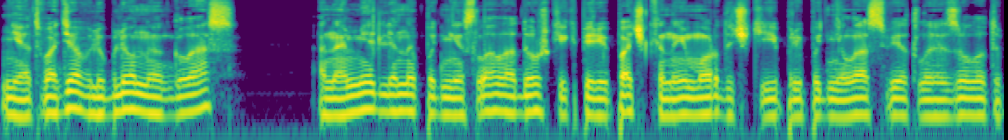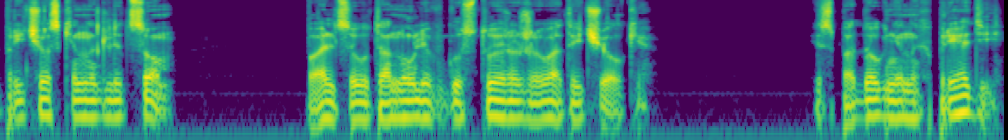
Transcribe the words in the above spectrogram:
Не отводя влюбленных глаз, она медленно поднесла ладошки к перепачканной мордочке и приподняла светлое золото прически над лицом. Пальцы утонули в густой рыжеватой челке. Из-под огненных прядей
